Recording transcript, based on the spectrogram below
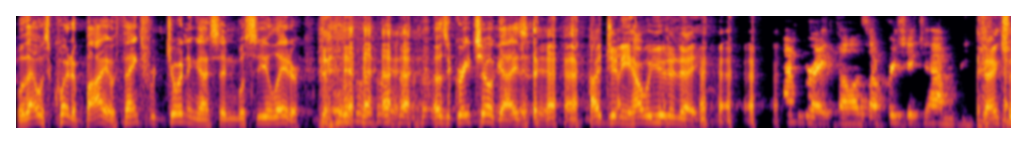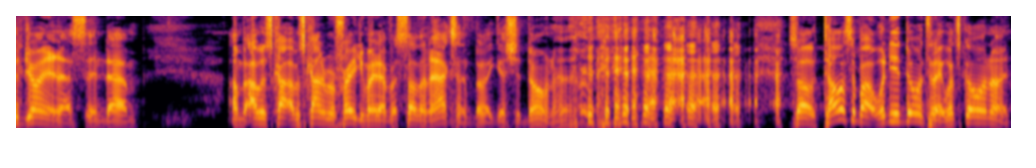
Well, that was quite a bio. Thanks for joining us, and we'll see you later. that was a great show, guys. Hi, Ginny. How are you today? I'm great, fellas. I appreciate you having me. Thanks for joining us. And um, um, I was I was kind of afraid you might have a southern accent, but I guess you don't, huh? so tell us about what are you doing today? What's going on?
